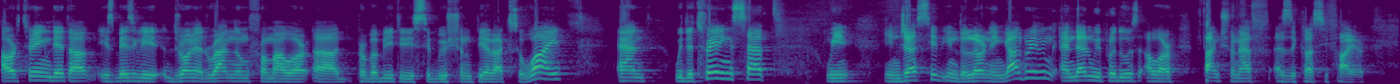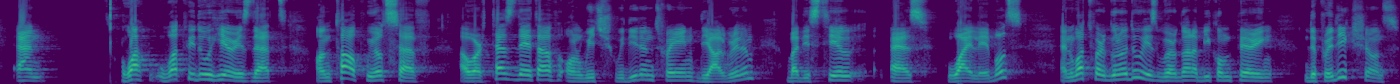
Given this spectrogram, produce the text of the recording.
our training data is basically drawn at random from our uh, probability distribution P of x or y. And with the training set, we ingest it in the learning algorithm, and then we produce our function f as the classifier. And what, what we do here is that on top, we also have our test data on which we didn't train the algorithm, but it still has y labels. And what we're going to do is we're going to be comparing the predictions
